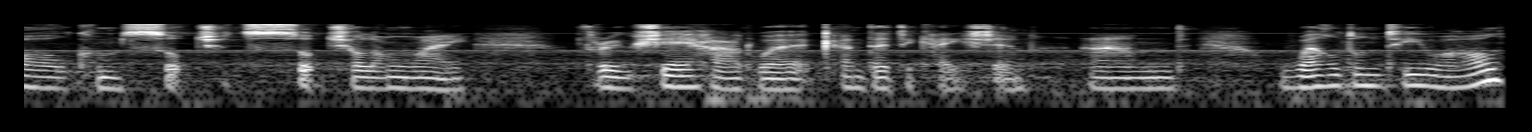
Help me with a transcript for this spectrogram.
all come such such a long way through sheer hard work and dedication. And well done to you all.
